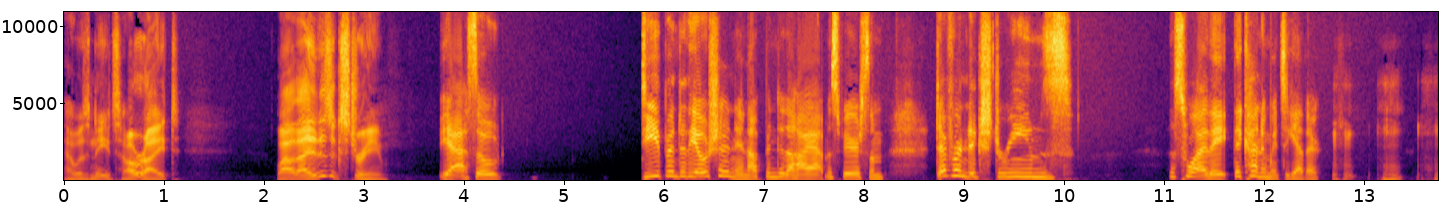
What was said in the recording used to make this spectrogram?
That was neat. All right. Wow, that is extreme. Yeah, so deep into the ocean and up into the high atmosphere, some different extremes. That's why they, they kind of went together. Mm-hmm, mm-hmm, mm-hmm.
